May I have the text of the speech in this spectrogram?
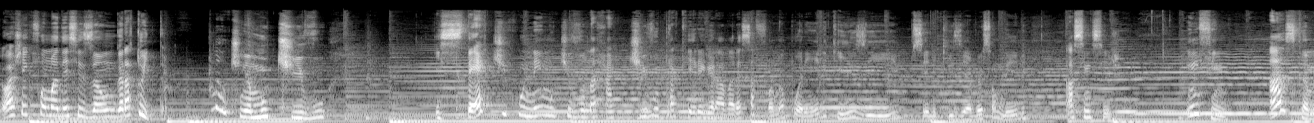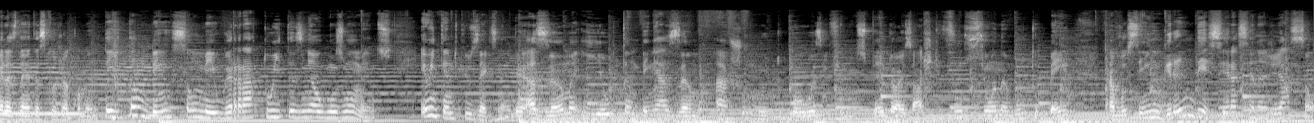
eu achei que foi uma decisão gratuita. Não tinha motivo estético nem motivo narrativo para querer gravar dessa forma, porém ele quis e se ele quiser a versão dele, assim seja. Enfim, as câmeras lentas que eu já comentei também são meio gratuitas em alguns momentos. Eu entendo que o Zack Snyder as ama e eu também as amo. Acho muito boas em filmes de super-heróis. Acho que funciona muito bem para você engrandecer a cena de ação.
